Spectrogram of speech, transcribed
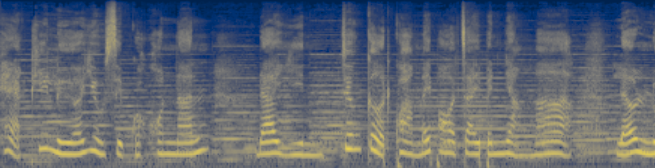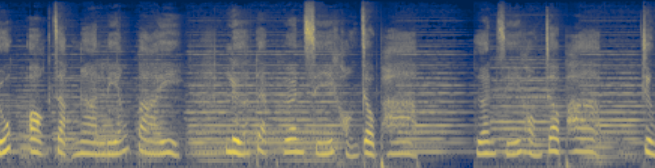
แขกที่เหลืออยู่สิบกว่าคนนั้น ได้ยินจึงเกิดความไม่พอใจเป็นอย่างมาก แล้วลุกออกจากงานเลี้ยงไป เหลือแต่เพื่อนสีของเจ้าภาพ เพื่อนสีของเจ้าภาพ จึง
